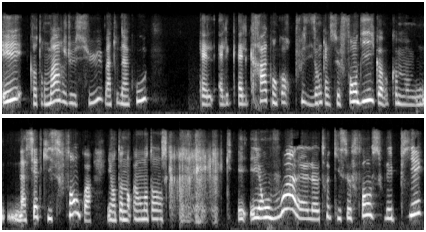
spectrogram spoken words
Et quand on marche dessus, bah, tout d'un coup elle, elle, elle craque encore plus, disons qu'elle se fendit comme, comme une assiette qui se fend quoi. Et on entend, on entend ce et, et on voit le, le truc qui se fend sous les pieds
